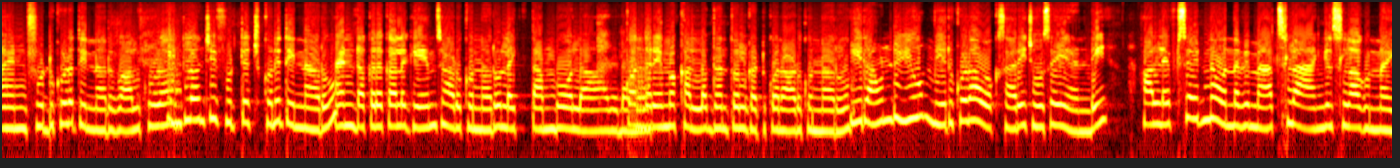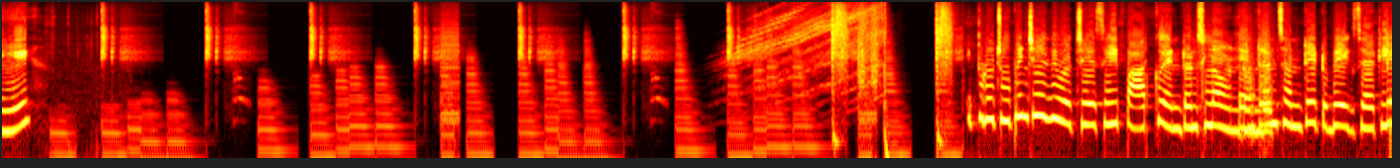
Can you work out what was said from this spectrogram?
అండ్ ఫుడ్ కూడా తిన్నారు. వాళ్ళు కూడా ఇంట్లోంచి ఫుడ్ తెచ్చుకొని తిన్నారు. అండ్ రకరకాల గేమ్స్ ఆడుకున్నారు. లైక్ తంబోలా కొందరేమో కళ్ళ గంతులు కట్టుకొని ఆడుకున్నారు. ఈ రౌండ్ వ్యూ మీరు కూడా ఒకసారి చూసేయండి. ఆ లెఫ్ట్ సైడ్లో ఉన్నవి మ్యాథ్స్లో యాంగిల్స్ లాగా ఉన్నాయి ఇప్పుడు చూపించేది వచ్చేసి పార్క్ ఎంట్రన్స్లో ఉంటుంది. ఎంట్రన్స్ అంటే టు బి ఎగ్జాక్ట్లీ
